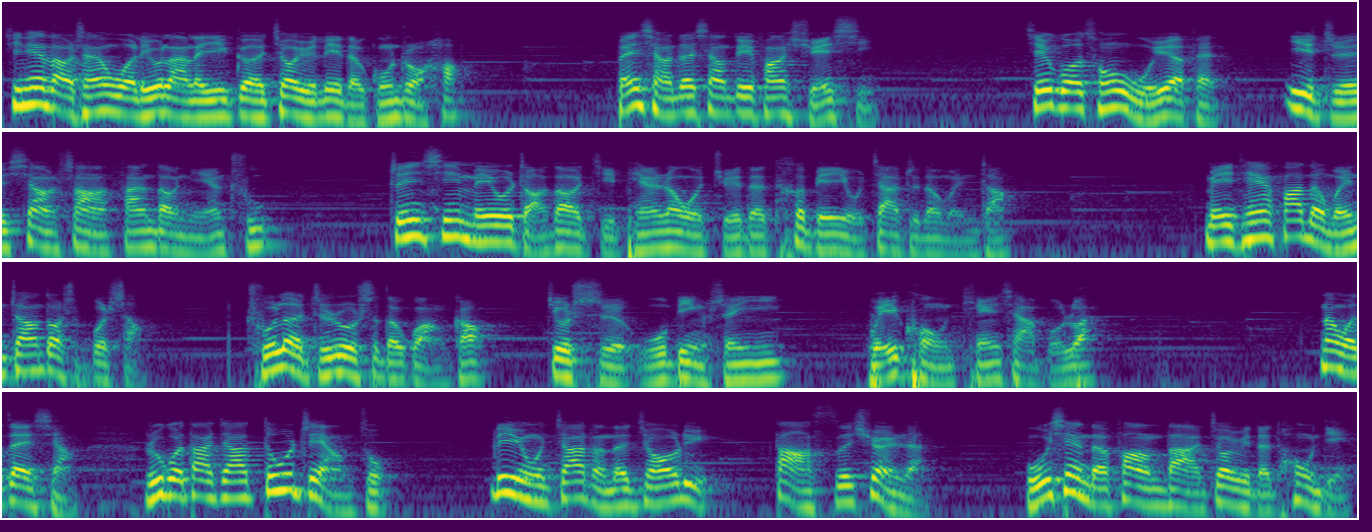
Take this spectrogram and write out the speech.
今天早晨我浏览了一个教育类的公众号，本想着向对方学习，结果从五月份一直向上翻到年初，真心没有找到几篇让我觉得特别有价值的文章。每天发的文章倒是不少，除了植入式的广告，就是无病呻吟，唯恐天下不乱。那我在想。如果大家都这样做，利用家长的焦虑大肆渲染，无限的放大教育的痛点，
